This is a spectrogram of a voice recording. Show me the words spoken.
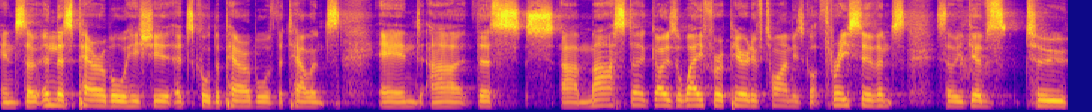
And so in this parable, he share, it's called the parable of the talents. And uh, this uh, master goes away for a period of time. He's got three servants, so he gives to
